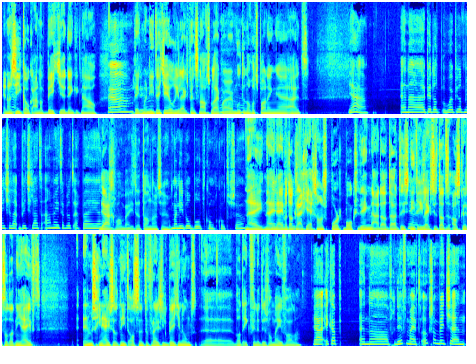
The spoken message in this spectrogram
En dan Ja. zie ik ook aan dat beetje, denk ik, nou... Ja, Denk maar niet dat je heel relaxed bent s'nachts. Blijkbaar Oh. moet er nog wat spanning eh, uit. Ja. En eh, heb je dat, hoe heb je dat beetje, la- beetje laten aanmeten? Heb je dat echt bij. eh, Ja, gewoon bij de tandarts. ja. Of maar niet op bol.com gekocht of zo? Nee, nee, nee, Nee, want dan krijg je echt zo'n sportbox ding. Nou, dat, dat is niet Juist. relaxed. Dus dat is als Christel dat niet heeft. En misschien heeft ze dat niet als ze het een vreselijk beetje noemt. eh, want ik vind het dus wel meevallen. Ja, ik heb een eh, vriendin van mij heeft ook zo'n beetje en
